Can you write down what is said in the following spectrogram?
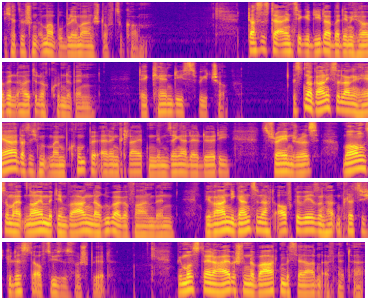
ich hatte schon immer Probleme an Stoff zu kommen. Das ist der einzige Dealer, bei dem ich heute noch Kunde bin. Der Candy Sweet Shop. Ist noch gar nicht so lange her, dass ich mit meinem Kumpel Alan Clayton, dem Sänger der Dirty Strangers, morgens um halb neun mit dem Wagen darüber gefahren bin. Wir waren die ganze Nacht aufgewesen und hatten plötzlich Gelüste auf Süßes verspürt. Wir mussten eine halbe Stunde warten, bis der Laden öffnete.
